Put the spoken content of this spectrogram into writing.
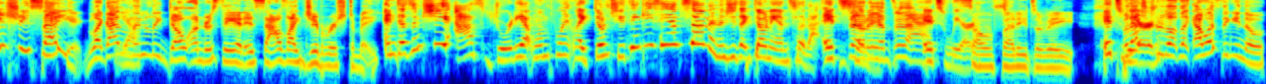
is she saying like i Yeah. literally don't understand it sounds like gibberish to me And doesn't she ask Jordy at one point, like, don't you think he's handsome? And then she's like, don't answer that. It's don't so- answer that It's weird. so funny to me it's but weird. that's true though like i was thinking though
